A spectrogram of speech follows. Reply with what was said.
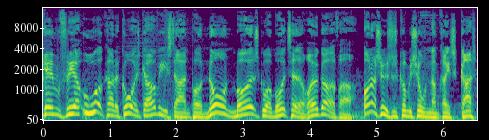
gennem flere uger kategorisk afvist, at han på nogen måde skulle have modtaget rykker fra undersøgelseskommissionen omkring skat.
